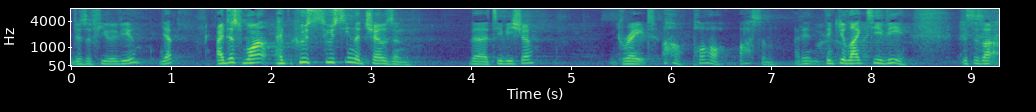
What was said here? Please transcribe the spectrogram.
There's a few of you. Yep. I just want. Who's, who's seen The Chosen, the TV show? Great. Oh, Paul, awesome. I didn't think you liked TV. This is, a,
